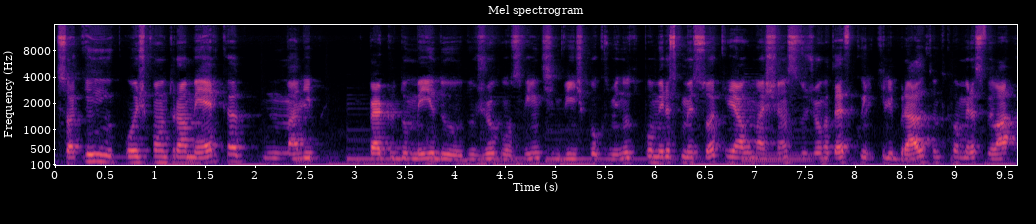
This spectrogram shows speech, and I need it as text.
Só que hoje contra o América, ali perto do meio do, do jogo, uns 20, 20 e poucos minutos, o Palmeiras começou a criar algumas chances, o jogo até ficou equilibrado, tanto que o Palmeiras foi lá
